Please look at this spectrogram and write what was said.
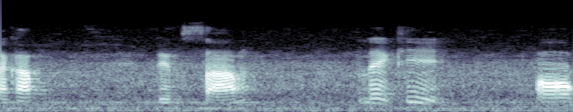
นะครับ เด่น3เลขที่ออก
